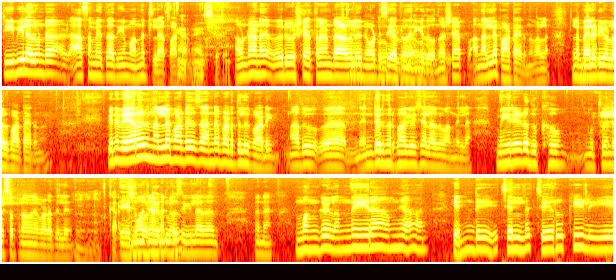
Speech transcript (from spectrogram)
ടി വിയിൽ അതുകൊണ്ട് ആ സമയത്ത് അധികം വന്നിട്ടില്ല ആ പാട്ട്. അതുകൊണ്ടാണ് ഒരു പക്ഷേ അത്ര കണ്ട് ആളുകൾ നോട്ടീസ് ചെയ്യാത്തതെന്ന് എനിക്ക് തോന്നുന്നു. പക്ഷെ നല്ല പാട്ടായിരുന്നു. നല്ല നല്ല മെലഡിയുള്ള ഒരു പാട്ടായിരുന്നു. പിന്നെ വേറൊരു നല്ല പാട്ട് സാറിന്റെ പടത്തിൽ പാടി. അത് എന്റെ ഒരു നിർഭാഗ്യവശാൽ അത് വന്നില്ല. മീരയുടെ ദുഃഖവും മുത്തുവിന്റെ സ്വപ്നവും എന്ന പടത്തിൽ. മ്യൂസിക്കിൽ അത് പിന്നെ മംഗളം നേരാം ഞാൻ എന്റെ ചെല്ല ചെറുകിളിയേ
